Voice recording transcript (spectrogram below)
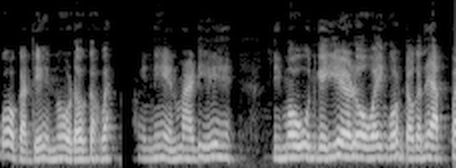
ಹೋಗದೆ ನೋಡೋಗವ ಇನ್ನೇನು ಮಾಡಿ? ನಿಮ್ಮ ಅವ್ವನಿಗೆ ಹೇಳೋವ ಹಿಂಗೆ ಹೊಂಟೋಗದೆ ಅಪ್ಪ.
